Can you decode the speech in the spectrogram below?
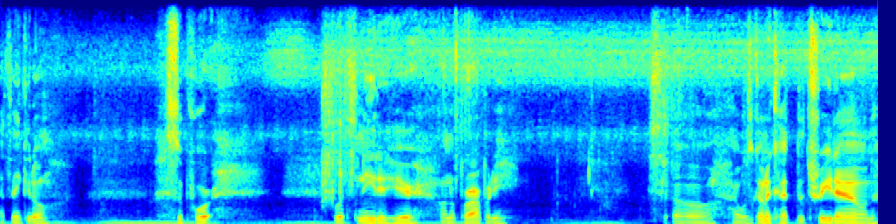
I think it'll support what's needed here on the property. So I was gonna cut the tree down.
